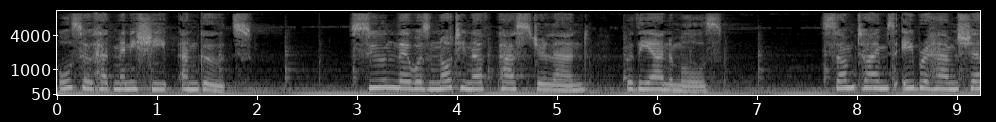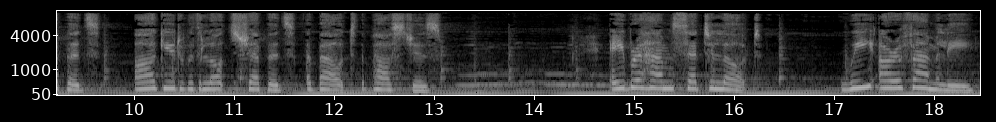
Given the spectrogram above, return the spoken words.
also had many sheep and goats. Soon there was not enough pasture land for the animals. Sometimes Abraham's shepherds argued with Lot's shepherds about the pastures. Abraham said to Lot, We are a family.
